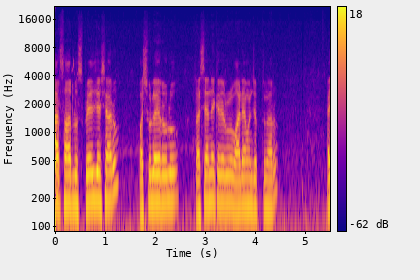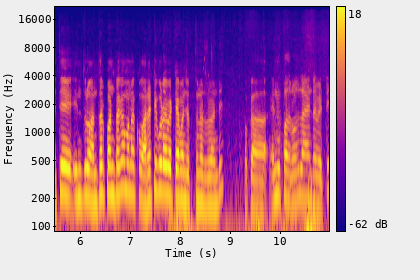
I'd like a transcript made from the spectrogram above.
ఆరు సార్లు స్ప్రే చేశారు. పశువుల ఎరువులు రసాయనిక ఎరువులు వాడామని చెప్తున్నారు. అయితే ఇందులో అంతర్ పంటగా మనకు అరటి కూడా పెట్టామని చెప్తున్నారు చూడండి. ఒక ఎనిమిది పది రోజులు ఆయన పెట్టి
